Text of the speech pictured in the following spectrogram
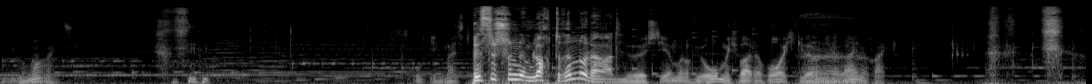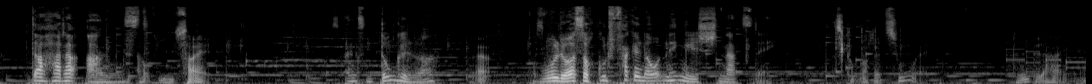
Ja, Wie du meinst. Okay, Meister. Bist du schon im Loch drin, oder was? Nö, ich stehe immer noch hier oben. Ich war davor, ich gehe da nicht Ah. alleine rein. Da hat er Angst. Auf jeden Fall. Ist Angst im Dunkeln, wa? Ja. Obwohl, du hast doch gut Fackeln da unten hingeschnatzt, ey. Das kommt noch dazu, ey. Dunkelheit. ey.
